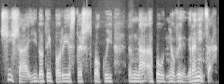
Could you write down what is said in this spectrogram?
cisza i do tej pory jest też spokój na południowych granicach.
